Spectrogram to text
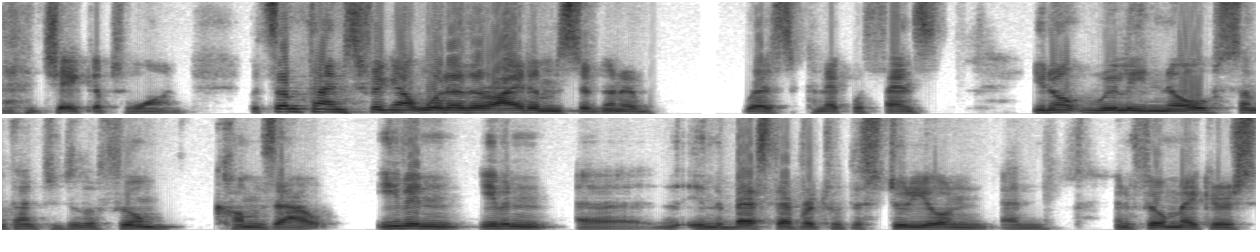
Jacob's one. But sometimes figuring out what other items are going to rest connect with fans, you don't really know sometimes until the film comes out. Even even uh, in the best efforts with the studio and, and and filmmakers,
